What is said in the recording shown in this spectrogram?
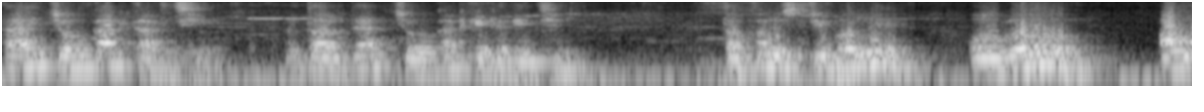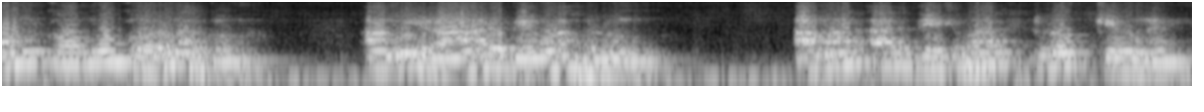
তাই চৌকাট কাটছি। দরজার চৌকাট কেটে দিচ্ছেন তখন স্ত্রী বললে ও গো অমন কর্ম করো না গো। আমি রাঁড় বেমা হলুম। আমার আর দেখবার লোক কেউ নাই।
